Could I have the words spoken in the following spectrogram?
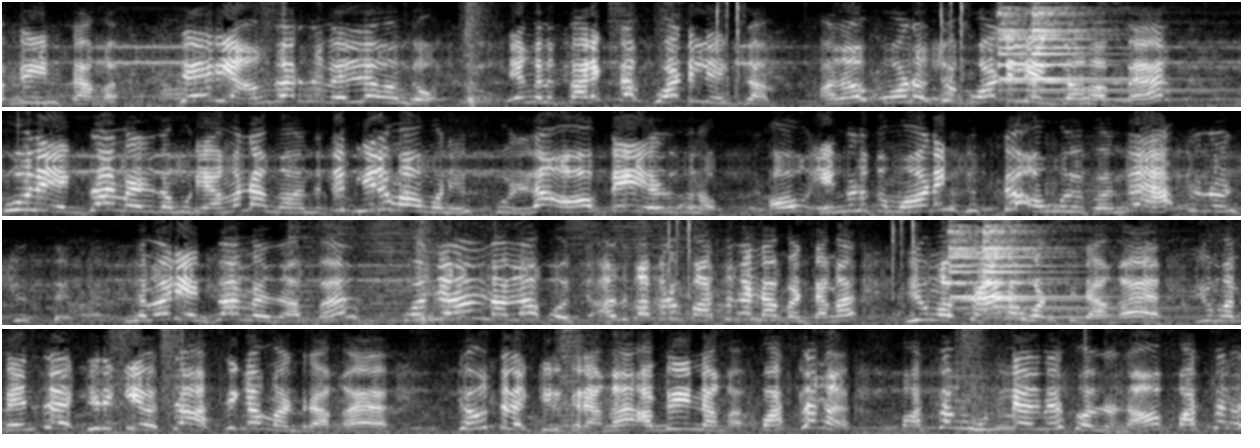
அப்படின்ட்டாங்க. சரி அங்க இருந்து வெளில வந்தோம். எங்களுக்கு கரெக்டா குவார்டர்லி எக்ஸாம் அதாவது போன வருஷம் குவார்டர்லி எக்ஸாம் அப்ப ஸ்கூல்ல எக்ஸாம் எழுத முடியாம நாங்க வந்துட்டு வீரமாமணி ஸ்கூல்ல ஆஃப் டே எழுதணும். அவங்க எங்களுக்கு மார்னிங் ஷிஃப்ட் அவங்களுக்கு வந்து ஆஃப்டர்நூன் ஷிஃப்ட் இந்த மாதிரி எக்ஸாம் எழுதப்ப கொஞ்ச நாள் நல்லா போச்சு. அதுக்கப்புறம் பசங்க என்ன பண்ணிட்டாங்க? இவங்க ஃபேனை உடைச்சிட்டாங்க. இவங்க பெஞ்சில் கிறுக்கி வச்சு அசிங்கம் பண்றாங்க. செவுத்துல கிறுக்குறாங்க அப்படின்னாங்க. பசங்க பசங்க உண்மையாலுமே சொல்லணும்னா பசங்க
